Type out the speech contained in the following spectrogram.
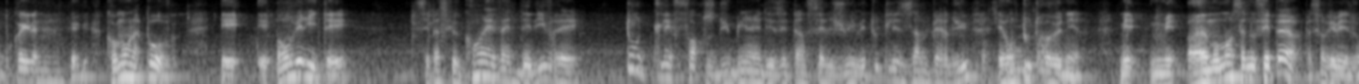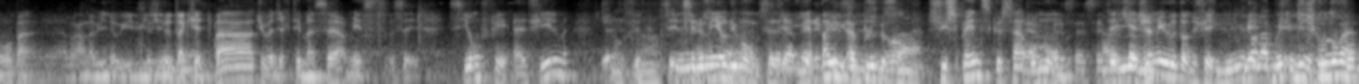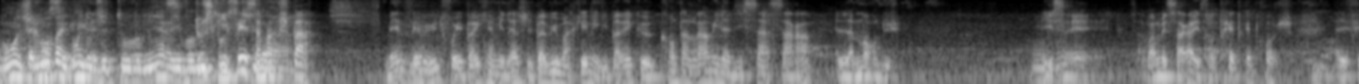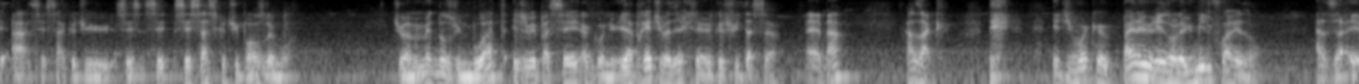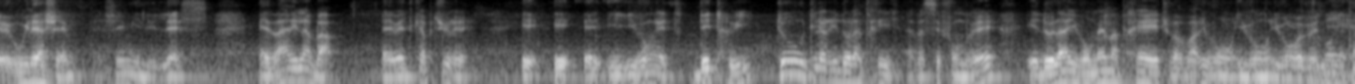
Pourquoi, il, Comment la pauvre et, et en vérité, c'est parce que quand elle va être délivrée, toutes les forces du bien et des étincelles juives et toutes les âmes perdues, elles vont toutes revenir. Mais, mais à un moment, ça nous fait peur, parce qu'on fait, mais pas. Abraham Avinu, il lui dit, ne t'inquiète pas, tu vas dire que t'es ma sœur. Mais c'est- si on fait un film, c'est film, c'est le meilleur du monde. c'est C'est-à-dire, il n'y a pas eu un plus grand ça. suspense que ça au monde. Ah, Il n'y a tu jamais eu autant du fait. Tu lui mets dans la bouche quelque chose je comprends trop pas. bon, et Je tellement comprends c'est pas. bon, il est obligé de tout vomir, et il vomit Tout ce qu'il fait, ça a- marche pas. Même, même une fois, il paraît qu'il y a un midrash, je ne l'ai pas vu marqué, mais il paraît que quand Abraham il a dit ça à Sarah, elle l'a mordu. Et Abraham et Sarah, ils sont très très proches. Elle fait Ah, c'est ça que tu. C'est ça ce que tu penses de moi. Tu vas me mettre dans une boîte et je vais passer inconnu. Et après, tu vas dire que, que je suis ta sœur. Eh ben, Hazak. Et, et tu vois que, pas elle a eu raison, elle a eu mille fois raison. Hazak, euh, où il est Hachem Hachem, il les laisse. Elle va aller là-bas. Elle va être capturée. Et, et- et ils vont être détruits. Toute leur idolâtrie, elle va s'effondrer. Et de là, ils vont même après, tu vas voir, ils vont, ils vont, ils vont revenir.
